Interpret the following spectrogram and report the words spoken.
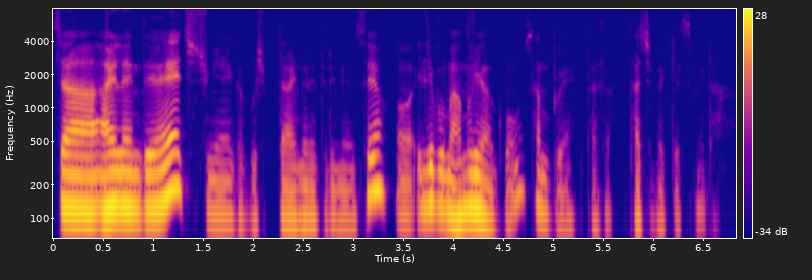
자, 아일랜드의 지중해 가고 싶다. 이 노래 들으면서요, 어, 1, 2부 마무리하고 3부에 다시, 다시 뵙겠습니다.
